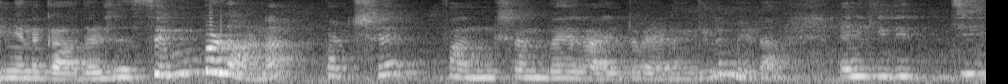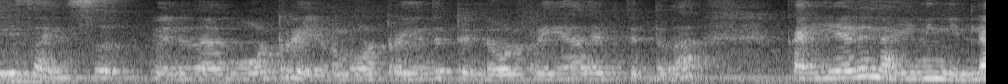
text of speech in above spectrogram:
ഇങ്ങനെ ഗാദേഴ്സ് സിമ്പിളാണ് പക്ഷേ ഫങ്ഷൻ വെയർ ആയിട്ട് വേണമെങ്കിലും ഇടാം. എനിക്കിത് ഇച്ചിരി സൈസ് വലുതാണ് ഓർഡർ ചെയ്യണം. ഓർഡർ ചെയ്തിട്ടുണ്ട് ഓർഡർ ചെയ്യാതെ എടുത്തിട്ടതാണ് കയ്യിൽ ലൈനിങ് ഇല്ല.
